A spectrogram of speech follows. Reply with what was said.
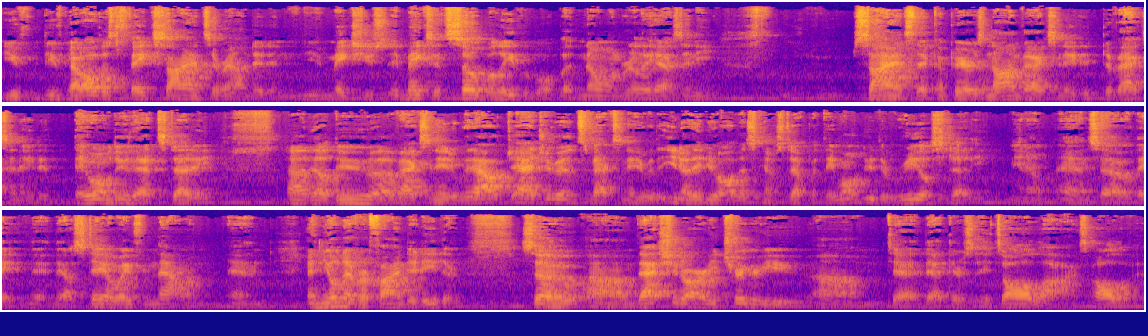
you've, you've got all this fake science around it, and it makes you it makes it so believable, but no one really has any science that compares non-vaccinated to vaccinated. They won't do that study. Uh, they'll do uh, vaccinated without adjuvants, vaccinated with, you know, they do all this kind of stuff, but they won't do the real study, you know, and so they, they, will stay away from that one. And, and you'll never find it either. So um, that should already trigger you um, to, that there's it's all lies, all of it,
